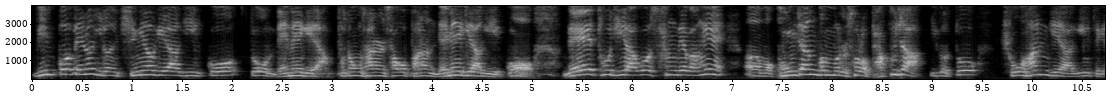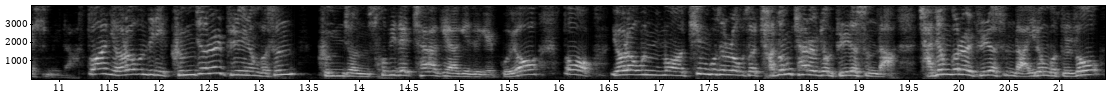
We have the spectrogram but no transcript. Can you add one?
민법에는 이런 증여 계약이 있고 또 매매 계약, 부동산을 사고 파는 매매 계약이 있고 내 토지하고 상대방의 어, 뭐 공장 건물을 서로 바꾸자 이것도 교환 계약이 되겠습니다. 또한 여러분들이 금전을 빌리는 것은 금전 소비대차 계약이 되겠고요. 또 여러분 뭐 친구들로부터 자동차를 좀 빌려 쓴다, 자전거를 빌려 쓴다 이런 것들도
